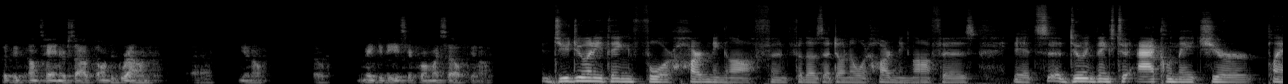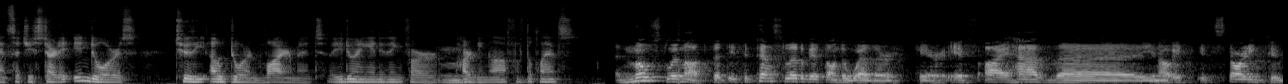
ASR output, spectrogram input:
put the containers out on the ground, uh, you know, so make it easier for myself, you know. Do you do anything for hardening off? And for those that don't know what hardening off is, it's uh, doing things to acclimate your plants that you started indoors to the outdoor environment. Are you doing anything for Mm. hardening off of the plants? Mostly not, but it depends a little bit on the weather here. If I have, uh, you know, if it's starting to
